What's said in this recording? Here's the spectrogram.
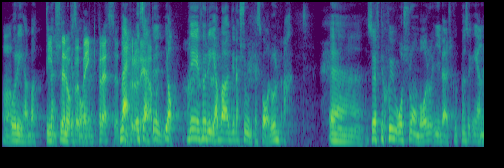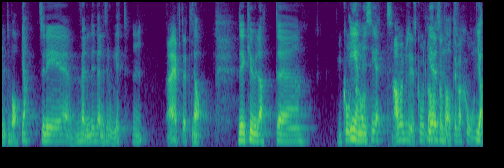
Ja. Och rehabbat diverse Inte då olika för skador. bänkpress utan Nej, för att exakt. rehabba. Ja, det är för rehabba diverse olika skador. Eh, så efter sju års frånvaro i världscupen så är han nu tillbaka. Så det är väldigt, väldigt roligt. Ja, häftigt. Ja. Det är kul att eh, Coolt att ha- envishet. Ja men precis, coolt att ha resultat. motivation Ja.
